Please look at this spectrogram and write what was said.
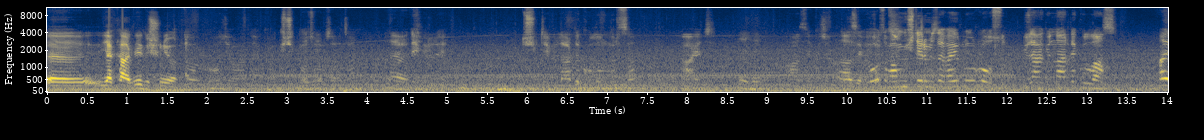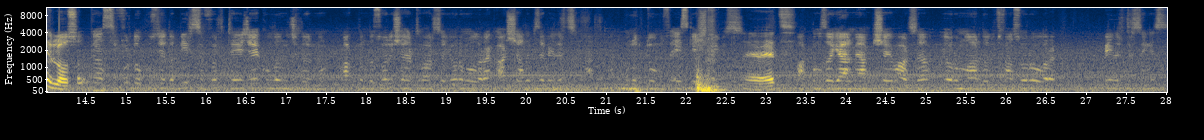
e, yakar diye düşünüyorum. Doğru o civarda yakar. Küçük motor zaten. Evet. Devirli, düşük devirlerde kullanılırsa gayet Hı hı. az yakacak. Az E yakacak. O zaman müşterimize hayırlı uğurlu olsun. Güzel günlerde kullansın. Hayırlı olsun. Gaz 09 ya da 10 TC kullanıcılarının aklında soru işareti varsa yorum olarak aşağıda bize belirtsinler. Yani unuttuğumuz, es geçtiğimiz, Evet. aklımıza gelmeyen bir şey varsa yorumlarda lütfen soru olarak belirtirseniz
